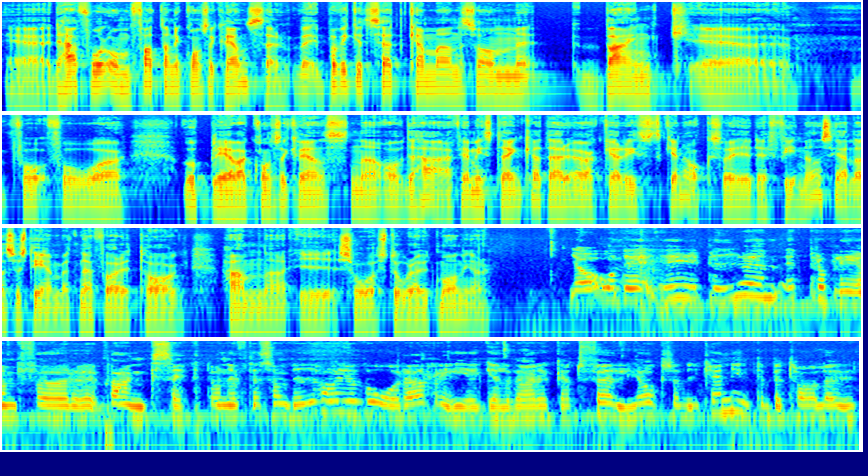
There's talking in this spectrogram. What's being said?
Eh, det här får omfattande konsekvenser. På vilket sätt kan man som bank eh, få, få uppleva konsekvenserna av det här. För jag misstänker att det här ökar riskerna också i det finansiella systemet när företag hamnar i så stora utmaningar. Ja, och det blir ju en, ett problem för banksektorn eftersom vi har ju våra regelverk att följa också. Vi kan inte betala ut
